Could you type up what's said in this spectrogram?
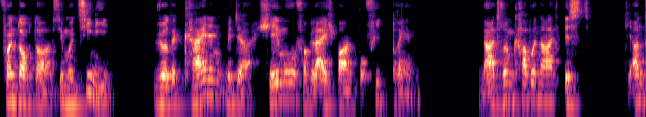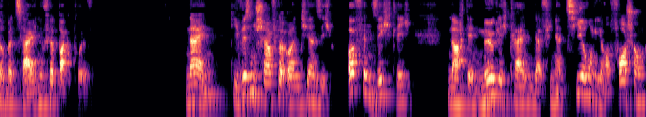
von Dr. Simoncini würde keinen mit der Chemo vergleichbaren Profit bringen. Natriumcarbonat ist die andere Bezeichnung für Backpulver. Nein, die Wissenschaftler orientieren sich offensichtlich nach den Möglichkeiten der Finanzierung ihrer Forschung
